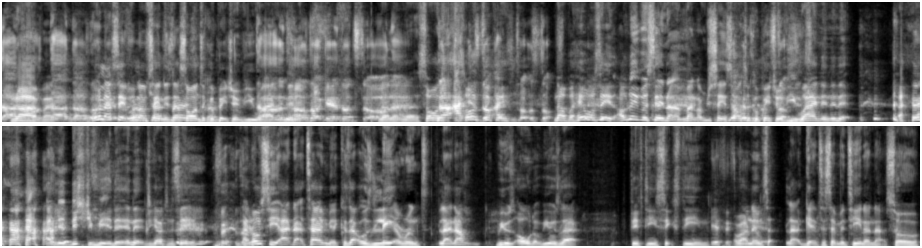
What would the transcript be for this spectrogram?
Nah, nah, man. Nah, nah, it's all I'm saying, going all I'm saying is that someone took a Transparency, picture of you on. whining Nah, in nah, it. not getting on still. No, no, no. Someone, Nah, someone it's not. took a, Stop, stop. No, but hear what I'm saying. I'm not even saying that, man. I'm just saying someone took a picture of you whining in it, and they distributed it in it. Do you get what I'm trying to say? And obviously at that time, yeah, because that was later on. Like that, we was older. We was like 15, 16, Yeah, 15, around them, yeah. like getting to 17 and that. So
